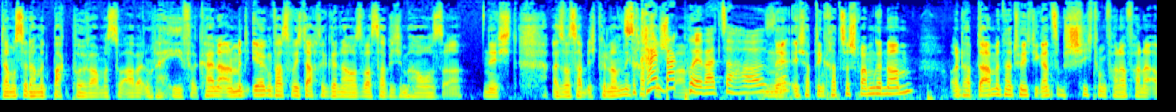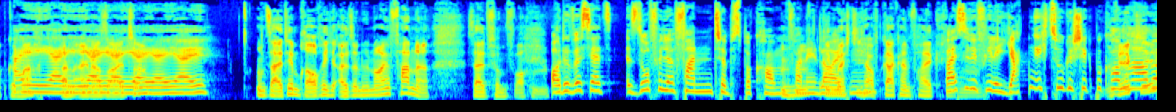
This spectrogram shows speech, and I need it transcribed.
dann musst du da mit Backpulver musst du arbeiten oder Hefe. Keine Ahnung, mit irgendwas, wo ich dachte, genau, sowas habe ich im Hause. Nicht. Also was habe ich genommen? Den du kein. Backpulver zu Hause? Nee, ich habe den Kratzeschwamm genommen und habe damit natürlich die ganze Beschichtung von der Pfanne abgemacht Ei, ei, an einer ei, Seite. ei. Und seitdem brauche ich also eine neue Pfanne seit fünf Wochen. Oh, du wirst jetzt so viele Pfannentipps bekommen von den Mhm, Die Leuten. möchte ich auf gar keinen Fall kriegen. weißt du, wie viele Jacken ich zugeschickt bekommen Wirklich? habe?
